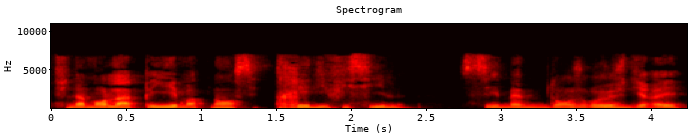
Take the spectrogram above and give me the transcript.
finalement la payer maintenant, c'est très difficile c'est même dangereux, je dirais.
